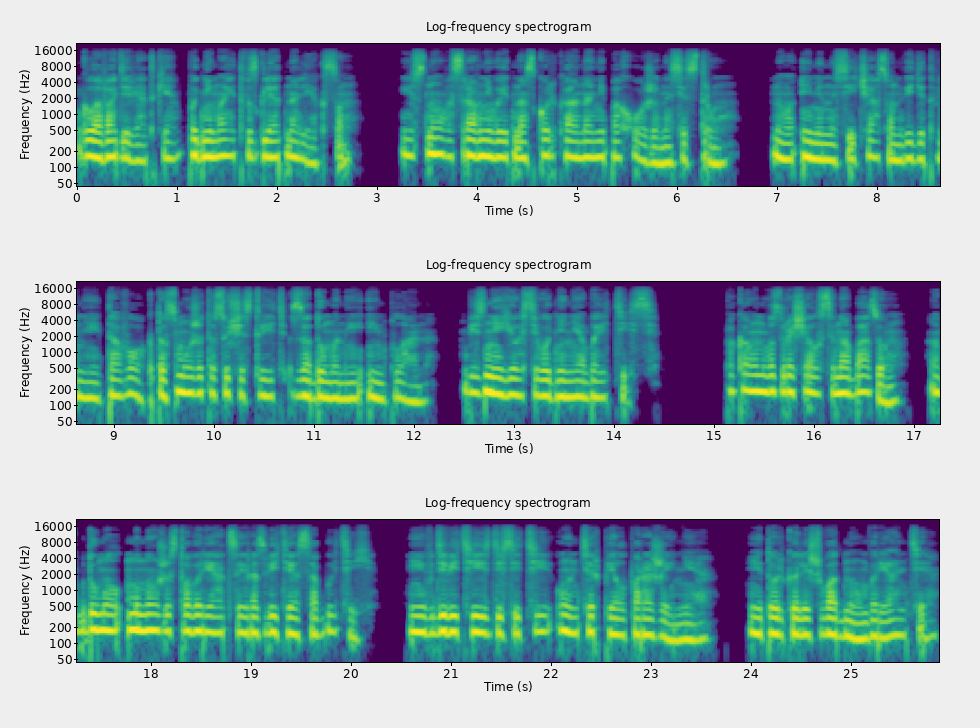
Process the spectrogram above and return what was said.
Глава девятки поднимает взгляд на Лексу и снова сравнивает, насколько она не похожа на сестру. Но именно сейчас он видит в ней того, кто сможет осуществить задуманный им план. Без нее сегодня не обойтись. Пока он возвращался на базу, обдумал множество вариаций развития событий, и в девяти из десяти он терпел поражение. И только лишь в одном варианте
